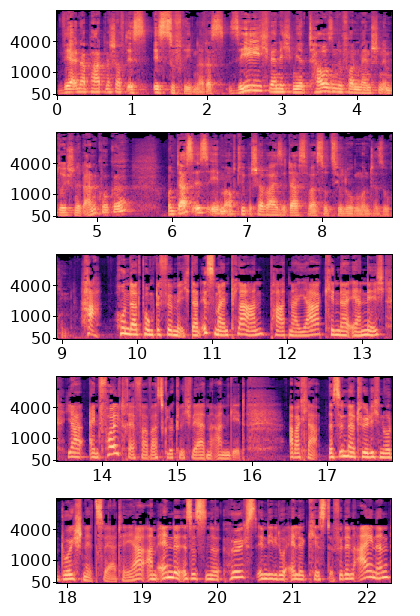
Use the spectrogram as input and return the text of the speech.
wer in der Partnerschaft ist, ist zufriedener. Das sehe ich, wenn ich mir Tausende von Menschen im Durchschnitt angucke. Und das ist eben auch typischerweise das, was Soziologen untersuchen. Ha! 100 Punkte für mich. Dann ist mein Plan, Partner ja, Kinder eher nicht, ja ein Volltreffer, was glücklich werden angeht. Aber klar, das sind natürlich nur Durchschnittswerte, ja. Am Ende ist es eine höchst individuelle Kiste. Für den einen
